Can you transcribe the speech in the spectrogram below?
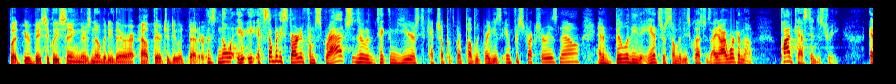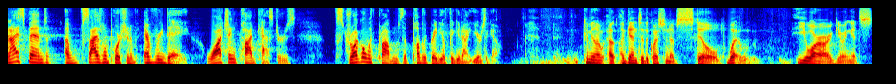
But you're basically saying there's nobody there out there to do it better. There's no if somebody started from scratch, it would take them years to catch up with where public radio's infrastructure is now and ability to answer some of these questions. I, I work in the podcast industry. And I spend a sizable portion of every day watching podcasters struggle with problems that public radio figured out years ago. Camila, again to the question of stilled. What you are arguing it's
